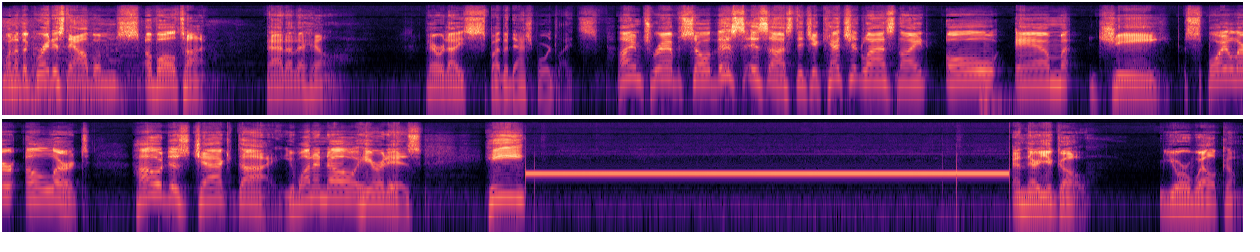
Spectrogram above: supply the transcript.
One of the greatest albums of all time. Bat of hell. Paradise by the Dashboard Lights. I'm Trev, so this is us. Did you catch it last night? OMG. Spoiler alert. How does Jack die? You want to know? Here it is. He. And there you go. You're welcome.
